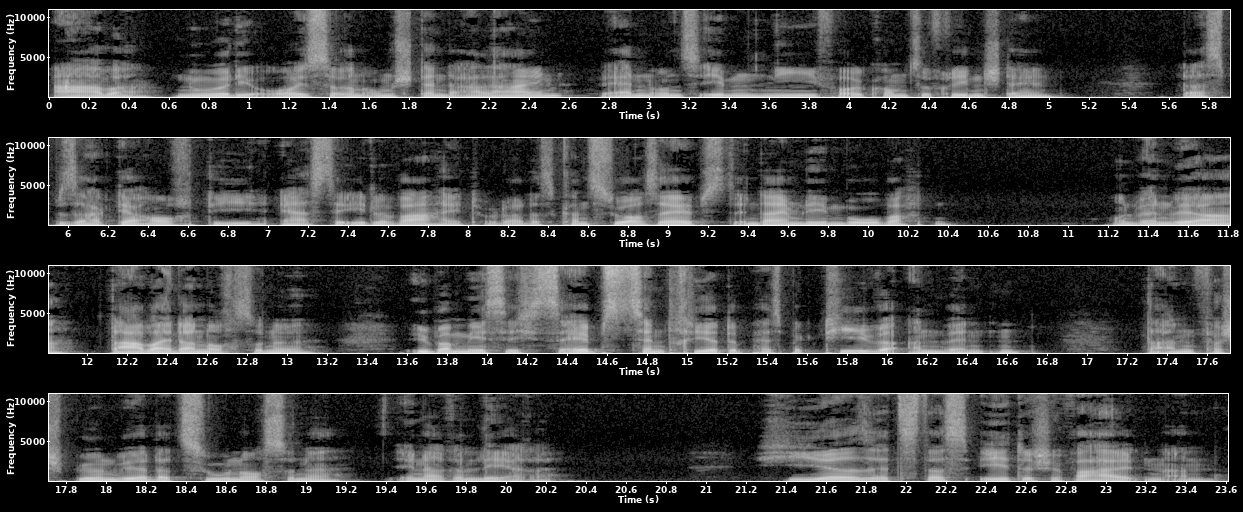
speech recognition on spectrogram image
Aber nur die äußeren Umstände allein werden uns eben nie vollkommen zufriedenstellen. Das besagt ja auch die erste edle Wahrheit, oder das kannst du auch selbst in deinem Leben beobachten. Und wenn wir dabei dann noch so eine übermäßig selbstzentrierte Perspektive anwenden, dann verspüren wir dazu noch so eine innere Leere. Hier setzt das ethische Verhalten an.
